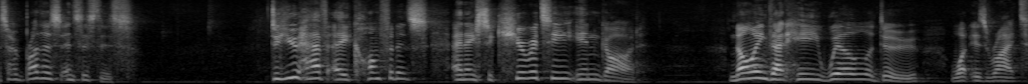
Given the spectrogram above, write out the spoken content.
So, brothers and sisters, do you have a confidence and a security in God, knowing that He will do what is right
